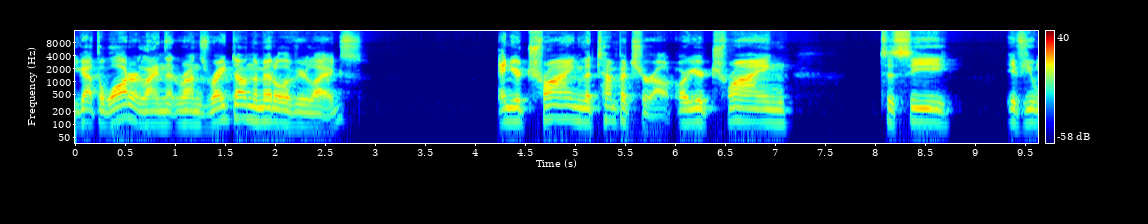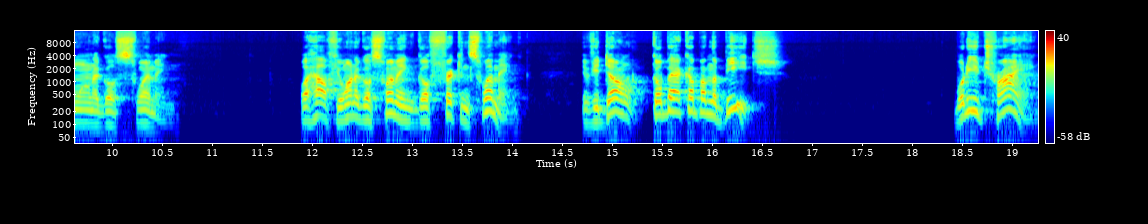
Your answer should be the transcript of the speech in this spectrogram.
you got the water line that runs right down the middle of your legs, and you're trying the temperature out, or you're trying to see if you want to go swimming. Well, hell, if you want to go swimming, go fricking swimming. If you don't, go back up on the beach. What are you trying?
